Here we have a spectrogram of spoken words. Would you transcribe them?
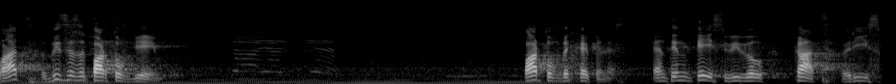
But this is a part of game. Part of the happiness. And in case we will cut risk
